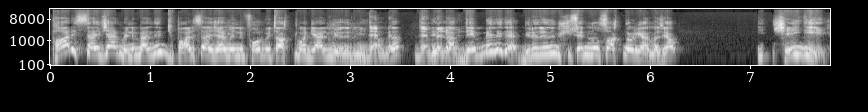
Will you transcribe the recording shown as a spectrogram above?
Paris Saint Germain'in ben dedim ki Paris Saint Germain'in forveti aklıma gelmiyor dedim ilk Dembe- anda. Dembele oynuyor. Dembele de biri dedim ki senin nasıl aklına gelmez ya. Şey değil.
